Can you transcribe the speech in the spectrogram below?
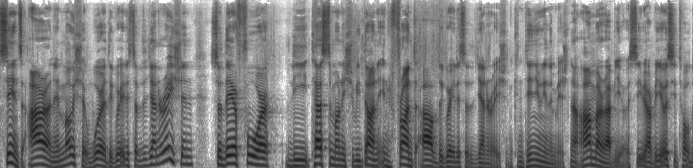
since Aaron and Moshe were the greatest of the generation, so therefore the testimony should be done in front of the greatest of the generation. Continuing in the Mishnah, Amar Rabbi Yossi, Rabbi Yossi told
